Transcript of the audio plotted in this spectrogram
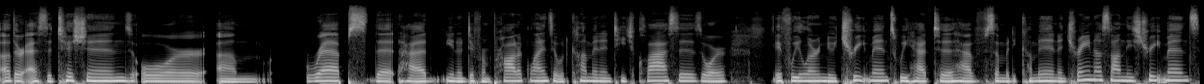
other estheticians or um, reps that had, you know, different product lines that would come in and teach classes. Or if we learned new treatments, we had to have somebody come in and train us on these treatments.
